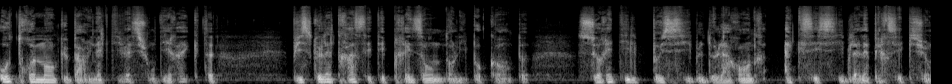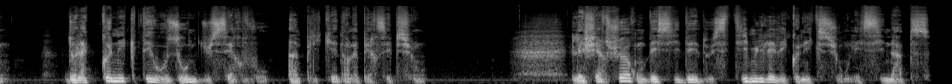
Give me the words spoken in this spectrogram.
autrement que par une activation directe, puisque la trace était présente dans l'hippocampe, serait-il possible de la rendre accessible à la perception de la connecter aux zones du cerveau impliquées dans la perception? Les chercheurs ont décidé de stimuler les connexions, les synapses,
